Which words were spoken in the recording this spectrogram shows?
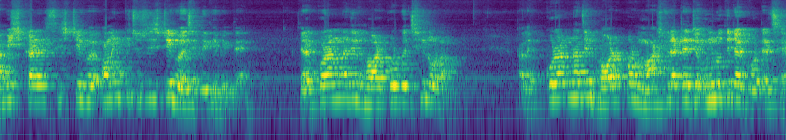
আবিষ্কারের সৃষ্টি হয়ে, অনেক কিছু সৃষ্টি হয়েছে পৃথিবীতে। যেটা কোরআন নাজিল হওয়ার পূর্বে ছিল না, তাহলে কোরআন নাজিল হওয়ার পর মার্শাল আর্টের যে উন্নতিটা ঘটেছে,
